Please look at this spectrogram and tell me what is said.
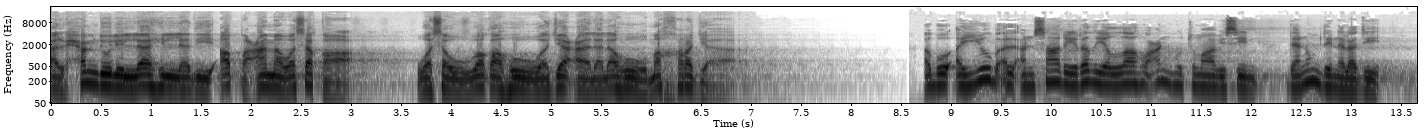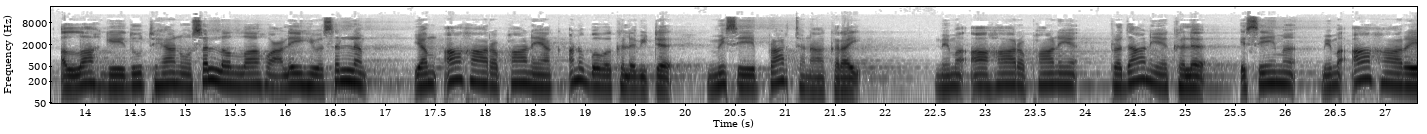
الحمد لله الذي أطعم وسقى وسوغه وجعل له مخرجا. أبو أيوب الأنصاري رضي الله عنه تماوسين دنم دين لدي අල්لهගේ දූතයානුව සල්ලල්له අලෙහි වසල්ලම් යම් ආහාරපානයක් අනුභව කළ විට මෙසේ ප්‍රාර්ථනා කරයි. මෙම ආහාරපානය ප්‍රධානය කළ එසේම මෙම ආහාරය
